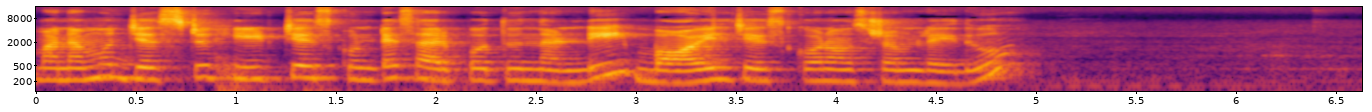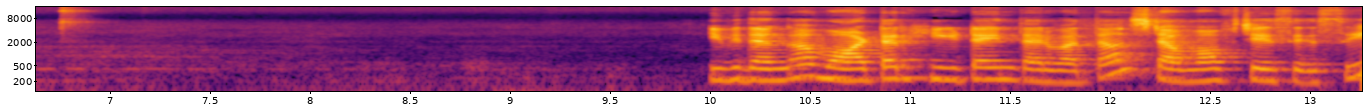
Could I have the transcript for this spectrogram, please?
మనము జస్ట్ హీట్ చేసుకుంటే సరిపోతుందండి. బాయిల్ చేసుకోని అవసరం లేదు. ఈ విధంగా వాటర్ హీట్ అయిన తర్వాత స్టవ్ ఆఫ్ చేసేసి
